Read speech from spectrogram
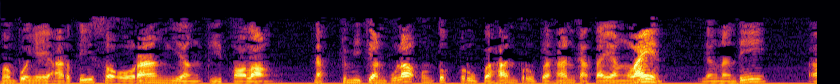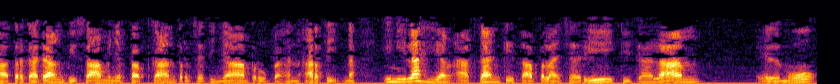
mempunyai arti seorang yang ditolong. Nah, demikian pula untuk perubahan-perubahan kata yang lain yang nanti Eh, terkadang bisa menyebabkan terjadinya perubahan arti. Nah, inilah yang akan kita pelajari di dalam ilmu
